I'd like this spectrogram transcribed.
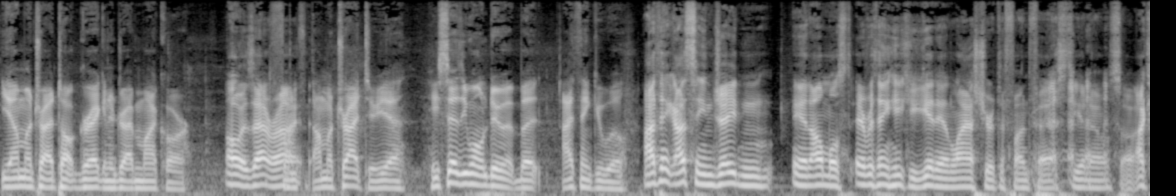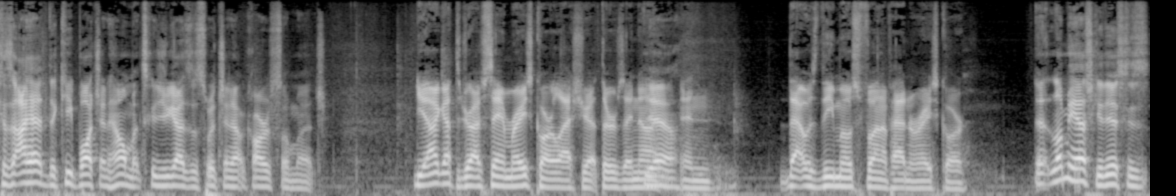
Yeah, I'm gonna try to talk Greg into driving my car. oh is that right I'm gonna try to. Yeah, he says he won't do it, but I think he will. i think i've seen jaden in almost everything he could get in last year at the fun fest you know so because I, had to keep watching helmets because you guys are switching out cars so much Yeah, I got to drive Sam Ray's car last year at Thursday night, Yeah. and that was the most fun I've had in a race car. Uh, Let me ask you this: Is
